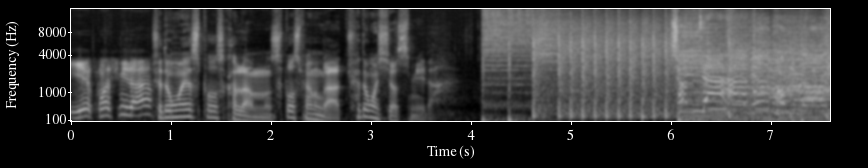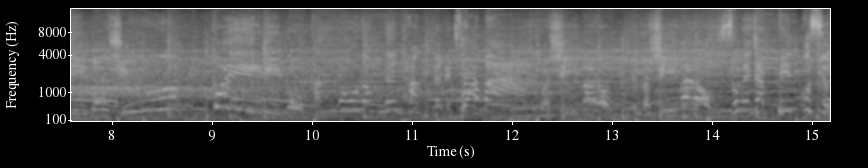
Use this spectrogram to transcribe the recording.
예, 고맙습니다. 최동호의 스포츠 칼럼 스포츠 평론가 최동호 씨였습니다. 쳤다 하면 홈런이고 슛 골이고 각본 없는 한편의 드라마 그것이 바로 그것이 바로 손에 잡힌 우승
